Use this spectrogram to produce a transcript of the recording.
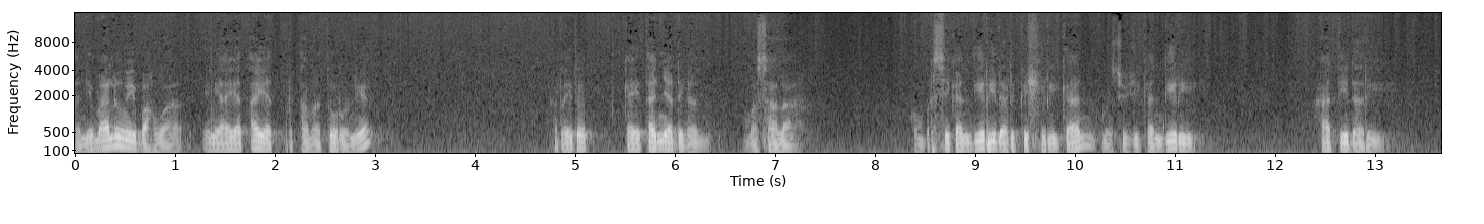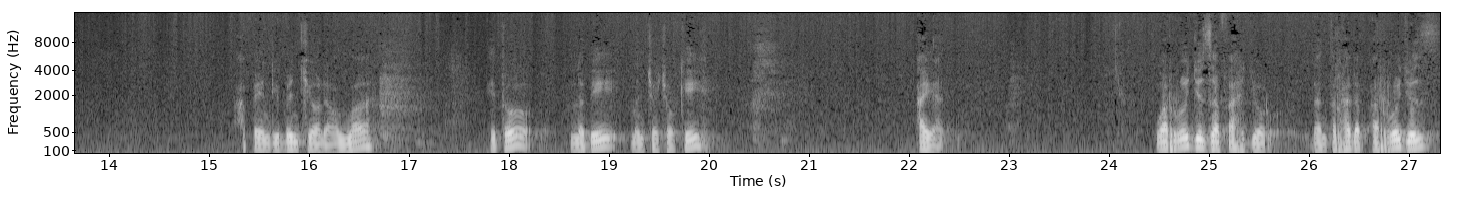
Dan dimaklumi bahwa ini ayat-ayat pertama turun ya. Karena itu kaitannya dengan masalah membersihkan diri dari kesyirikan, mensucikan diri hati dari apa yang dibenci oleh Allah itu lebih mencocoki ayat. Warrujuz fahjur dan terhadap arrujuz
